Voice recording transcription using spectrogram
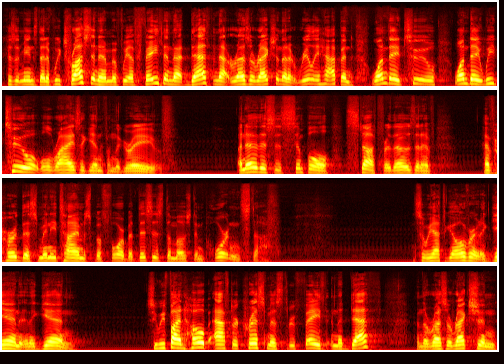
Because it means that if we trust in Him, if we have faith in that death and that resurrection, that it really happened, one day too, one day we too will rise again from the grave. I know this is simple stuff for those that have, have heard this many times before, but this is the most important stuff. So we have to go over it again and again. See, we find hope after Christmas through faith in the death and the resurrection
